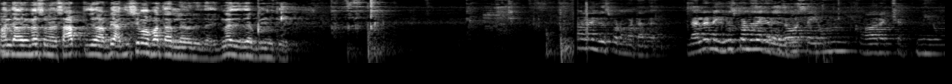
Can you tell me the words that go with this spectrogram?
வந்து அவர் என்ன சொன்னார் சாப்பிட்டு அப்படியே அதிசயமா பார்த்தாருல அவர் இது. என்னது இது அப்படின்ட்டு. யூஸ் பண்ண மாட்டாங்க. நல்லெண்ணெய் யூஸ் பண்ணதே கிடையாது. தோசையும் கார சட்னியும்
